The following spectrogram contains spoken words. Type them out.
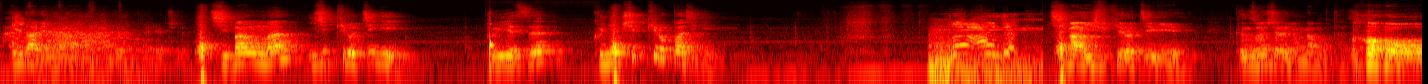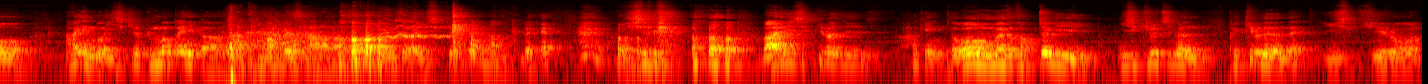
한 달이면 안 돼, 그냥 일주일 지방만 20kg 찌기 vs 근육 10kg 빠지기. 지방 20kg 찌기. 근손실은 용납 못하지. 어, 하긴 뭐 20kg 금방 빼니까. 아 금방 빼진 않아 나 서민수가 20kg 빼면 그래? 20kg 말이 20kg지. 하긴. 너 몸에서 갑자기 20kg 찌면 100kg 되는데? 20kg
